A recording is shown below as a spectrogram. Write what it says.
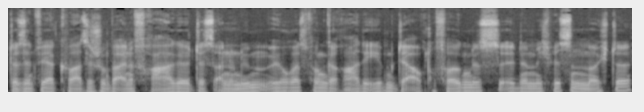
Da sind wir ja quasi schon bei einer Frage des anonymen Hörers von gerade eben, der auch noch Folgendes nämlich wissen möchte.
